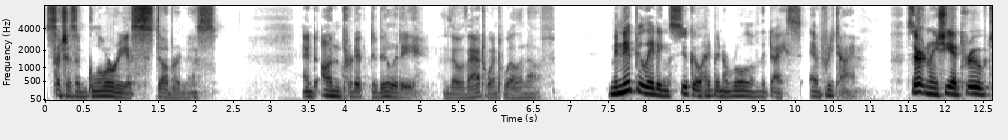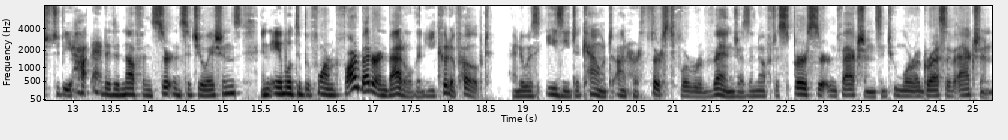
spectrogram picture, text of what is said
such as a glorious stubbornness and unpredictability though that went well enough. Manipulating Tsuko had been a roll of the dice every time. Certainly, she had proved to be hot headed enough in certain situations and able to perform far better in battle than he could have hoped, and it was easy to count on her thirst for revenge as enough to spur certain factions into more aggressive action.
